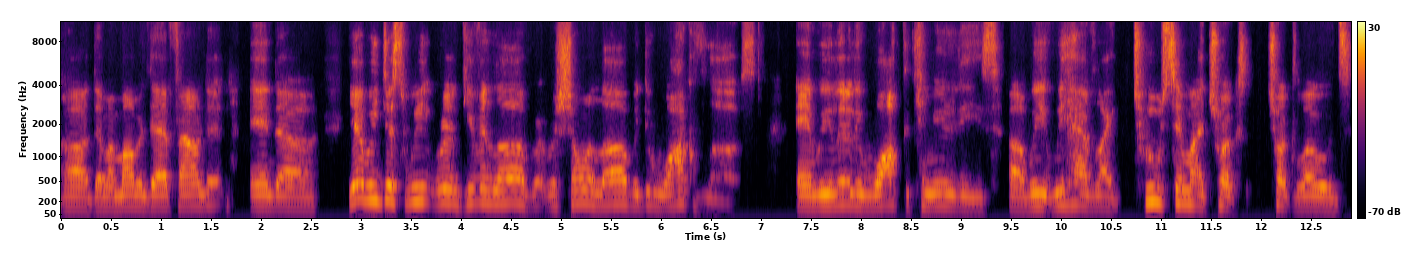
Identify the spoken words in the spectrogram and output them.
uh, that my mom and dad founded, and uh, yeah, we just we we're giving love, we're showing love. We do walk of loves, and we literally walk the communities. Uh, we we have like two semi trucks truck loads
